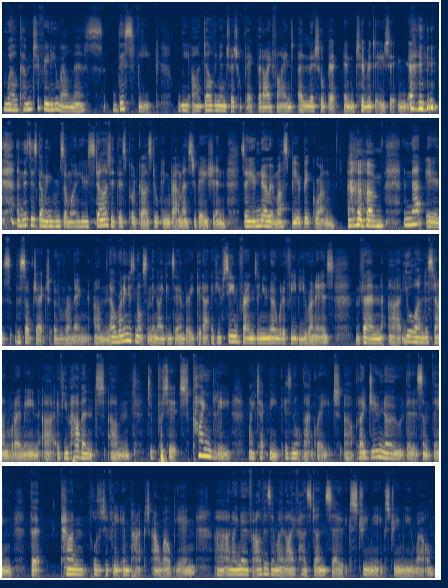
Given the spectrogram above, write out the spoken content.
Welcome to Really Wellness. This week, we are delving into a topic that I find a little bit intimidating. and this is coming from someone who started this podcast talking about masturbation. So you know it must be a big one. Um, and that is the subject of running. Um, now, running is not something I can say I'm very good at. If you've seen Friends and you know what a Phoebe run is, then uh, you'll understand what I mean. Uh, if you haven't, um, to put it kindly, my technique is not that great. Uh, but I do know that it's something that can positively impact our well-being uh, and i know for others in my life has done so extremely extremely well.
